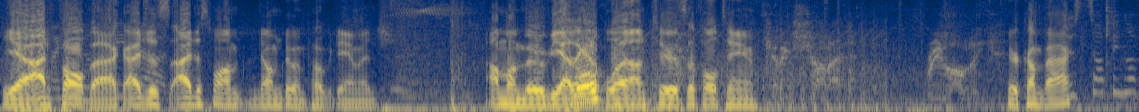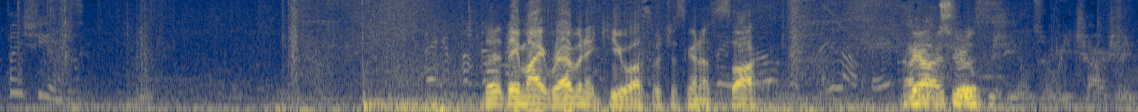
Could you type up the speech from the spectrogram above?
Yeah, I'd fall back. I just I just want no. I'm doing poke damage. I'm gonna move. Yeah, they got blood on too. It's a full team. Getting shot at. Reloading. Here, come back. They, they might revenant queue us, which is gonna suck. I Yeah, got it shields. is. Shields are recharging.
